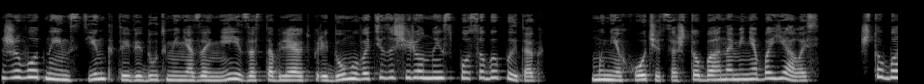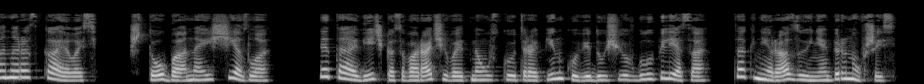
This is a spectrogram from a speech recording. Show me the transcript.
Животные инстинкты ведут меня за ней и заставляют придумывать изощренные способы пыток. Мне хочется, чтобы она меня боялась, чтобы она раскаялась, чтобы она исчезла. Эта овечка сворачивает на узкую тропинку, ведущую вглубь леса, так ни разу и не обернувшись.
